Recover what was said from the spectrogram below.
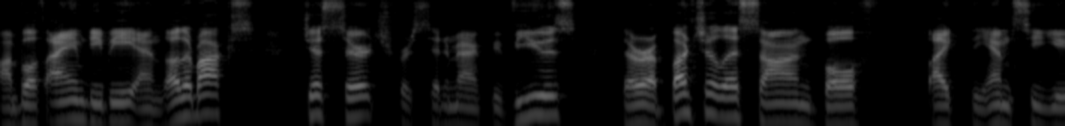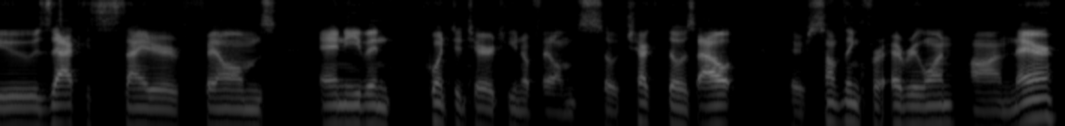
on both IMDb and Letterboxd. Just search for cinematic reviews. There are a bunch of lists on both, like the MCU, Zack Snyder films, and even Quentin Tarantino films. So check those out. There's something for everyone on there.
